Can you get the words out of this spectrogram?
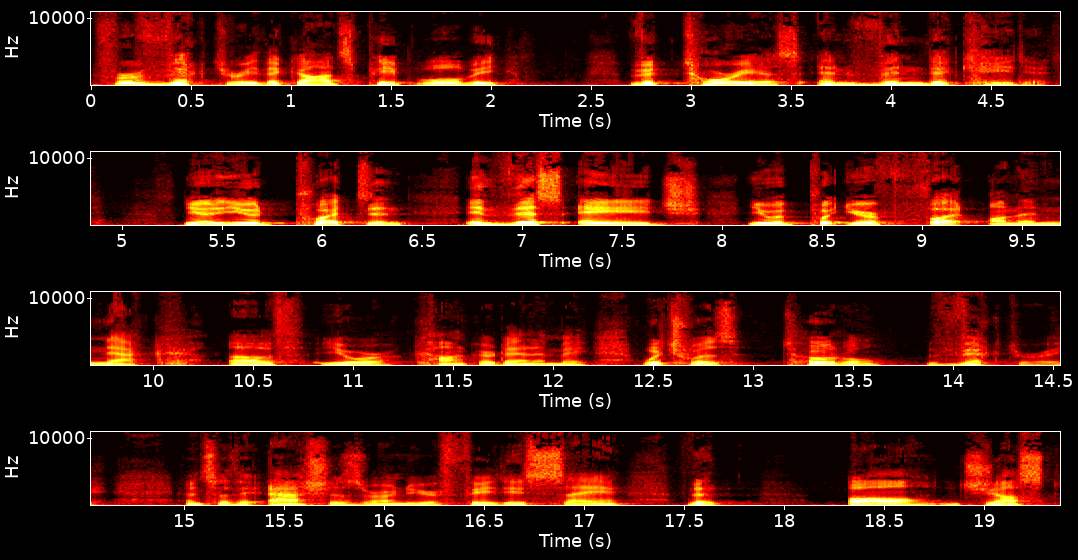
for victory, that God's people will be victorious and vindicated. You know, you'd put in, in this age, you would put your foot on the neck of your conquered enemy, which was total victory. And so the ashes are under your feet. He's saying that all just,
